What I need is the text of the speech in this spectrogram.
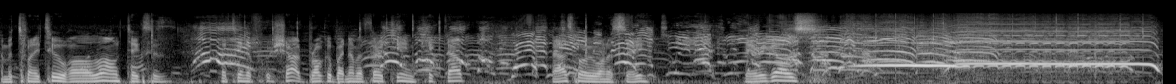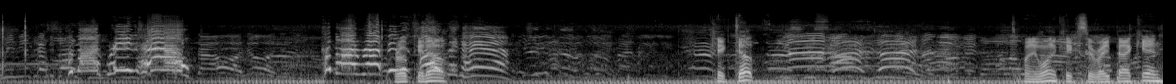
Number 22 all alone takes his left-handed foot shot. Broken by number 13. Kicked out. That's what we want to see. There he goes. Come on, Green, help. Come on, Rapid. Broke it up. Kicked up. 21 kicks it right back in.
